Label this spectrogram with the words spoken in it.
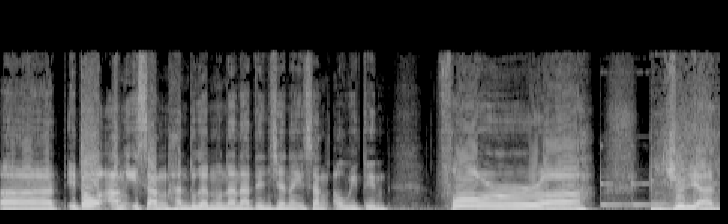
At ito ang isang handugan muna natin siya ng isang awitin for uh, Julian.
